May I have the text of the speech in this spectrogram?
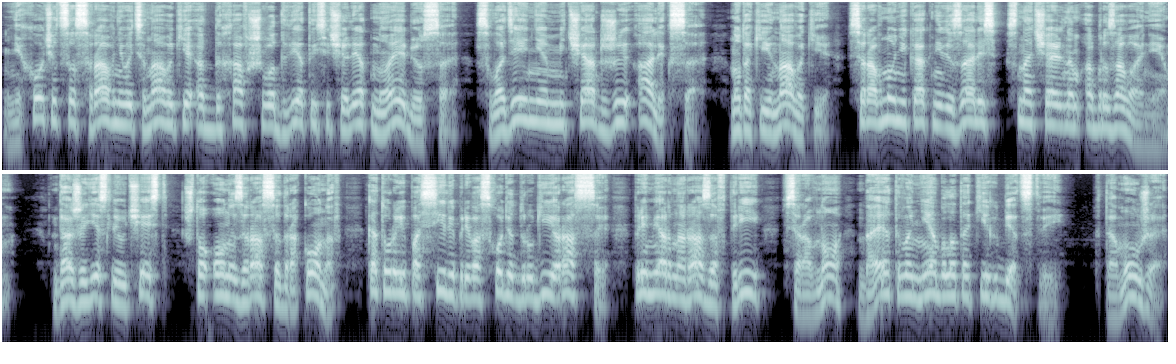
Не хочется сравнивать навыки отдыхавшего две тысячи лет Ноэбиуса с владением меча Джи Алекса, но такие навыки все равно никак не вязались с начальным образованием. Даже если учесть, что он из расы драконов, которые по силе превосходят другие расы примерно раза в три, все равно до этого не было таких бедствий. К тому же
